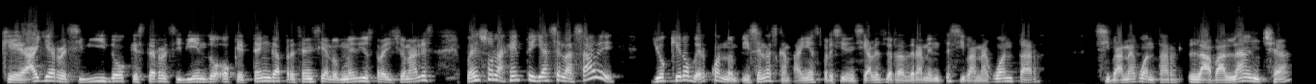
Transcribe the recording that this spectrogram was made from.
que haya recibido, que esté recibiendo o que tenga presencia en los medios tradicionales, pues eso la gente ya se la sabe. Yo quiero ver cuando empiecen las campañas presidenciales verdaderamente si van a aguantar, si van a aguantar la avalancha,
